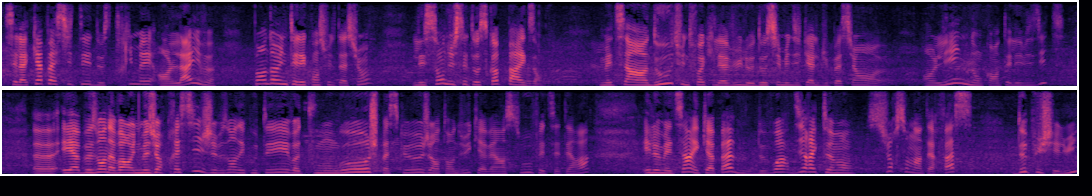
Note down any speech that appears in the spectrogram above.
C'est la capacité de streamer en live pendant une téléconsultation les sons du stéthoscope par exemple. Médecin a un doute une fois qu'il a vu le dossier médical du patient euh, en ligne, donc en télévisite, euh, et a besoin d'avoir une mesure précise. J'ai besoin d'écouter votre poumon gauche parce que j'ai entendu qu'il y avait un souffle, etc. Et le médecin est capable de voir directement sur son interface, depuis chez lui,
